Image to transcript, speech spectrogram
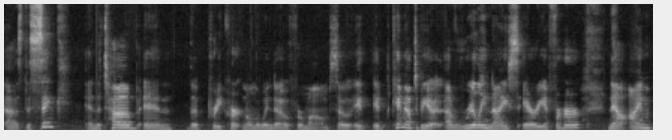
uh, the sink and the tub and the pretty curtain on the window for mom. So it, it came out to be a, a, really nice area for her. Now I'm,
